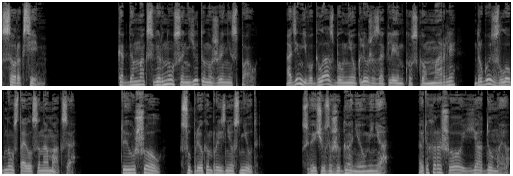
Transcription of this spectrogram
47. Когда Макс вернулся, Ньютон уже не спал. Один его глаз был неуклюже заклеен куском марли, другой злобно уставился на Макса. «Ты ушел», — с упреком произнес Ньют. «Свечу зажигания у меня». «Это хорошо, я думаю».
